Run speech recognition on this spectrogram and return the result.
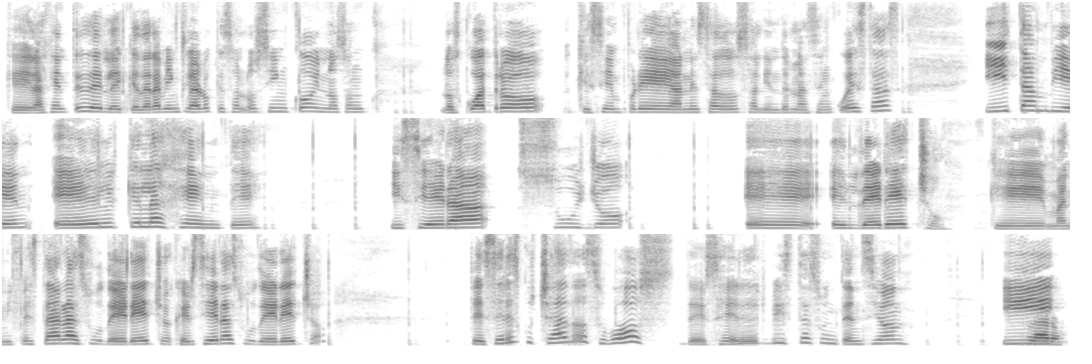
Que la gente le quedara bien claro que son los cinco y no son los cuatro que siempre han estado saliendo en las encuestas. Y también el que la gente hiciera suyo eh, el derecho, que manifestara su derecho, ejerciera su derecho de ser escuchada su voz, de ser vista su intención. Y claro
